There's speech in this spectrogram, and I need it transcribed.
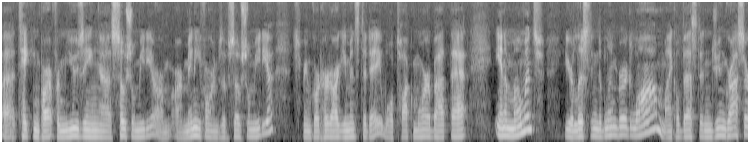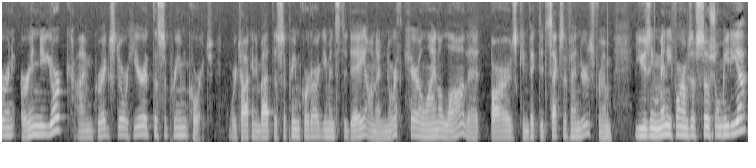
uh, taking part from using uh, social media or, or, many forms of social media. Supreme Court heard arguments today. We'll talk more about that in a moment. You're listening to Bloomberg Law. Michael Best and June Grasso are in, are in New York. I'm Greg Stohr here at the Supreme Court. We're talking about the Supreme Court arguments today on a North Carolina law that bars convicted sex offenders from using many forms of social media.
